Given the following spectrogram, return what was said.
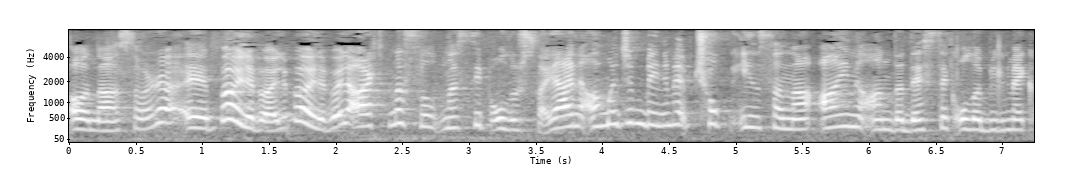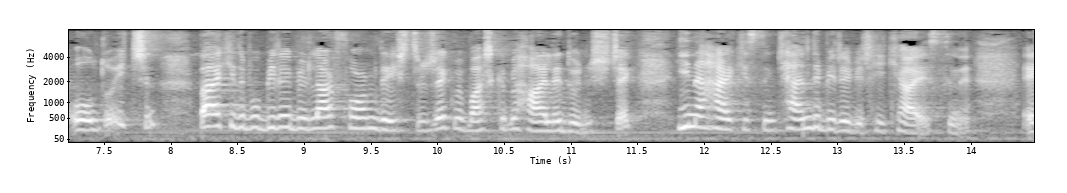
Ondan sonra e, böyle böyle böyle böyle artık nasıl nasip olursa yani amacım benim hep çok insana aynı anda destek olabilmek olduğu için belki de bu birebirler form değiştirecek ve başka bir hale dönüşecek. Yine herkesin kendi birebir hikayesini e,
